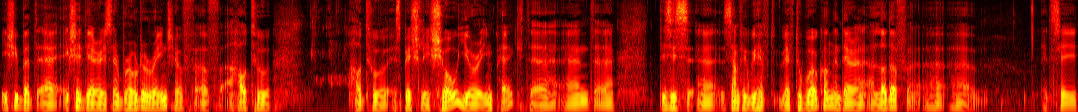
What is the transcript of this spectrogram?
issue. But uh, actually, there is a broader range of, of how to how to especially show your impact, uh, and uh, this is uh, something we have to, we have to work on. And there are a lot of let's say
